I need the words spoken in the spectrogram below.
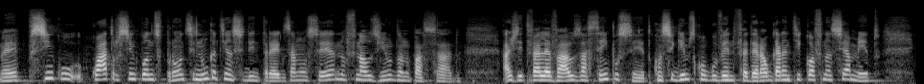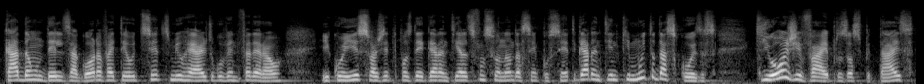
né, cinco, quatro, cinco anos prontos e nunca tinham sido entregues, a não ser no finalzinho do ano passado. A gente vai levá-los a 100%. Conseguimos com o governo federal garantir cofinanciamento. Cada um deles agora vai ter 800 mil reais do governo federal. E com isso a gente poder garantir elas funcionando a 100% e garantindo que muitas das coisas que hoje vai para os hospitais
